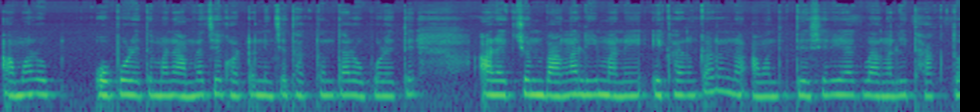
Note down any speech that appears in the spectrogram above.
আমার ওপরেতে মানে আমরা যে ঘরটা নিচে থাকতাম তার ওপরেতে আর একজন বাঙালি মানে এখানকার না, আমাদের দেশেরই এক বাঙালি থাকতো।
